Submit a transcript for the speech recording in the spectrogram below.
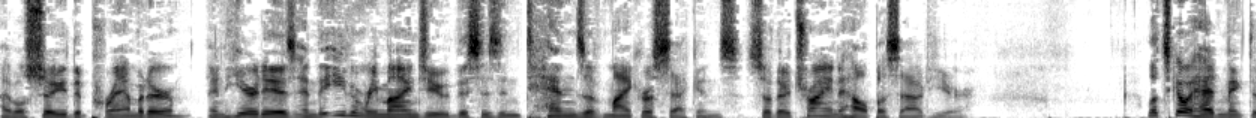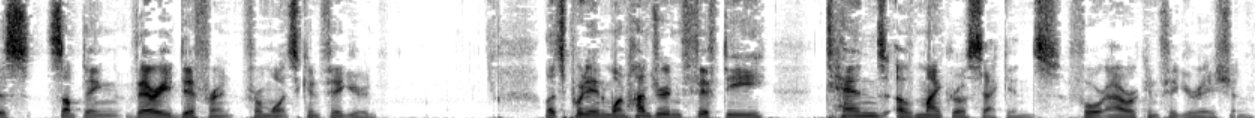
I will show you the parameter, and here it is. And they even remind you this is in tens of microseconds. So they're trying to help us out here. Let's go ahead and make this something very different from what's configured. Let's put in 150 tens of microseconds for our configuration.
